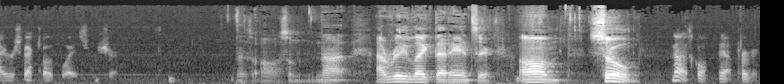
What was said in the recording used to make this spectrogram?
I respect both ways for sure. That's awesome. Not, I really like that answer. Um, so, No, it's cool. Yeah, perfect.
